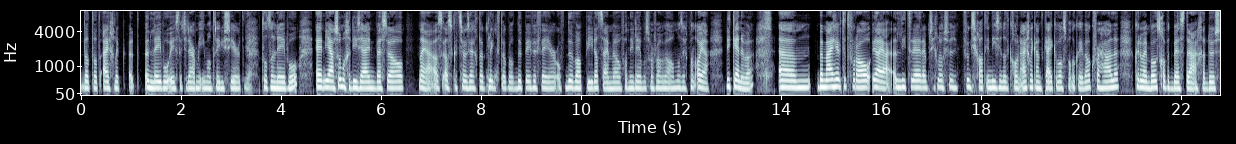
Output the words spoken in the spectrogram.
dat, dat eigenlijk een label is. Dat je daarmee iemand reduceert tot een label. En ja, sommige die zijn best wel nou ja, als, als ik het zo zeg, dan klinkt het ook wel de PVV'er of de wappie. Dat zijn wel van die labels waarvan we allemaal zeggen van, oh ja, die kennen we. Ehm, bij mij heeft het vooral ja, ja, een literaire en psychologische functie gehad. In die zin dat ik gewoon eigenlijk aan het kijken was van, oké, welke verhalen kunnen mijn boodschap het best dragen? Dus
